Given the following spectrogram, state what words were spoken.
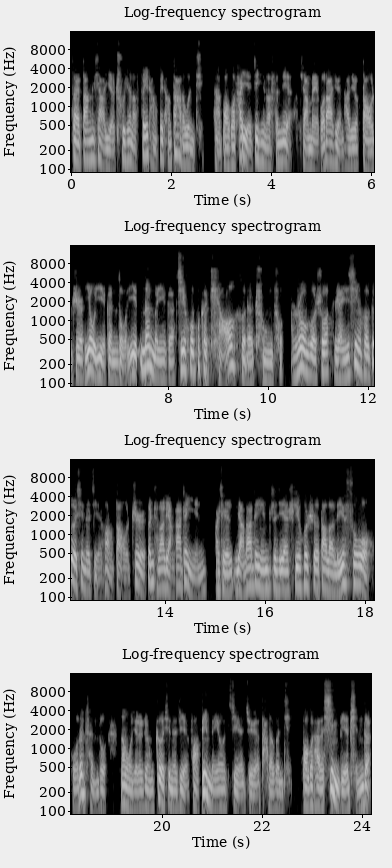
在当下也出现了非常非常大的问题。啊，包括它也进行了分裂，像美国大选，它就导致右翼跟左翼那么一个几乎不可调和的冲突。如果说人性和个性的解放导致分成了两大阵营，而且两大阵营之间几乎是到了你死我活的程度，那么我觉得这种个性的解放并没有解决他的问题，包括他的性别平等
